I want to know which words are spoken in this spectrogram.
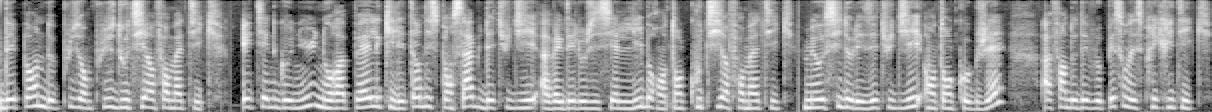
dépendent de plus en plus d'outils informatiques. Étienne Gonu nous rappelle qu'il est indispensable d'étudier avec des logiciels libres en tant qu'outils informatiques, mais aussi de les étudier en tant qu'objet afin de développer son esprit critique.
